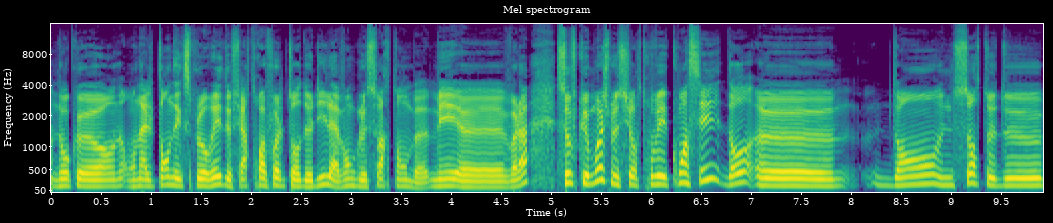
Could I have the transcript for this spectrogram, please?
donc on, on a le temps d'explorer, de faire trois fois le tour de l'île avant que le soir tombe. Mais euh, voilà. Sauf que moi, je me suis retrouvé coincé dans euh, dans une sorte de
